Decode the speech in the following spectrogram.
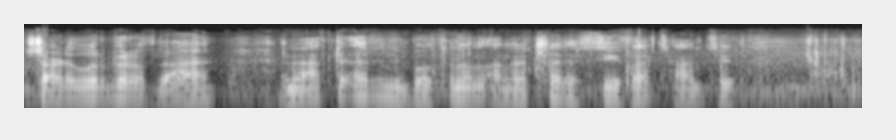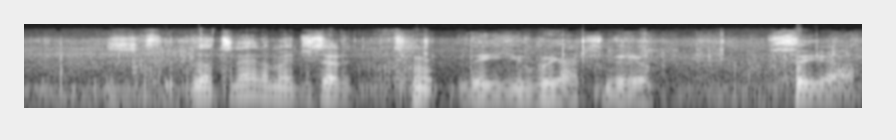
Start a little bit of that, and after editing both of them, I'm gonna try to see if I have time to. Well, tonight I might just edit the reaction video. So yeah.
